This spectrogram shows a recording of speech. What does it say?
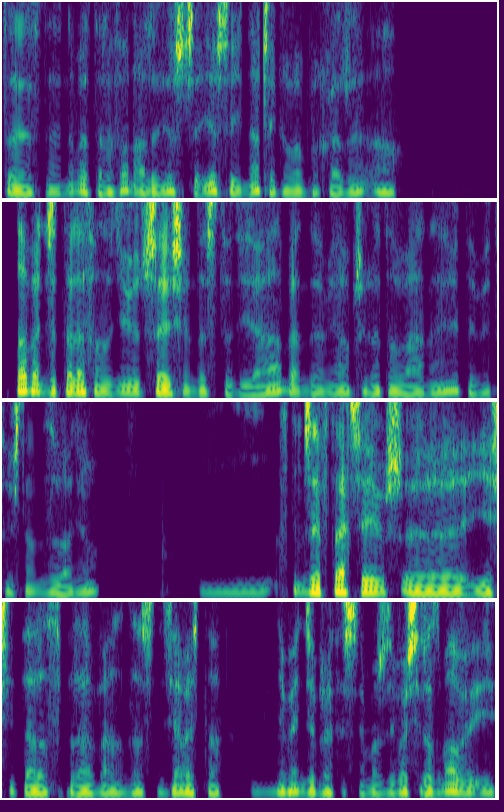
To jest numer telefonu, ale jeszcze, jeszcze inaczej go Wam pokażę. O, to będzie telefon w dniu jutrzejszym do studia. Będę miał przygotowany, gdyby ktoś tam dzwonił. Mm, z tym, że w trakcie już, e, jeśli ta rozprawa zacznie działać, to nie będzie praktycznie możliwości rozmowy i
